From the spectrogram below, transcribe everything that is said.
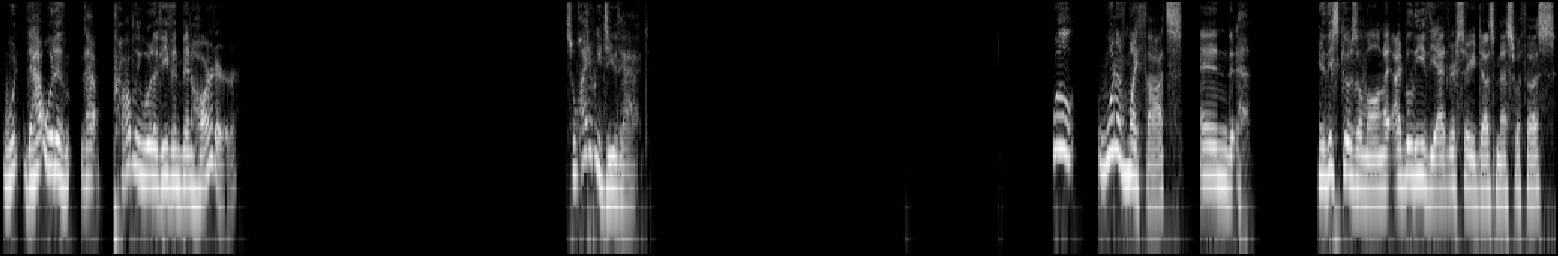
that would have that probably would have even been harder. So why do we do that? Well, one of my thoughts, and you know, this goes along. I, I believe the adversary does mess with us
